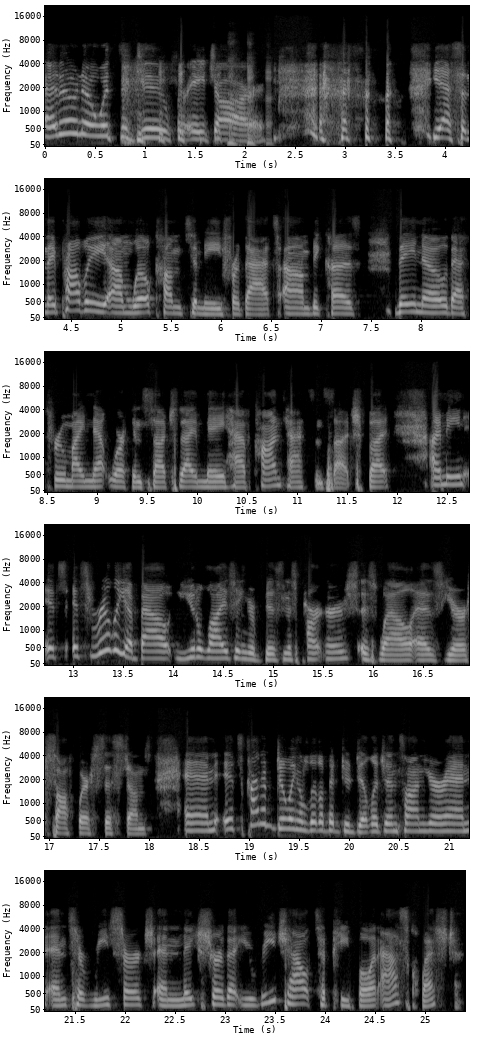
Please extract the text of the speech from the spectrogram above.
i don't know what to do for hr yes and they probably um, will come to me for that um, because they know that through my network and such that i may have contacts and such. But i mean it's it's really about utilizing your business partners as well as your software systems. And it's kind of doing a little bit due diligence on your end and to research and make sure that you reach out to people and ask questions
